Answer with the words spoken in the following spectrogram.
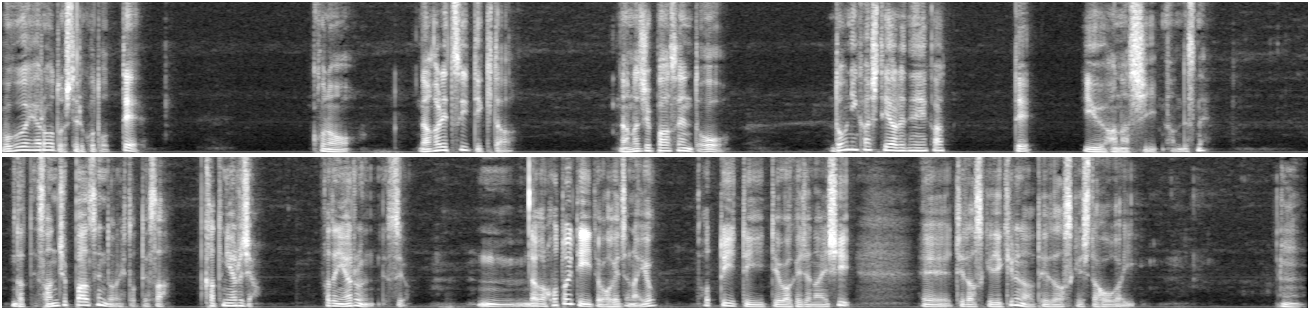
僕がやろうとしてることって、この流れ着いてきた70%をどうにかしてやれねえかっていう話なんですね。だって30%の人ってさ、勝手にやるじゃん。勝手にやるんですよ。うん、だからほっといていいってわけじゃないよ。ほっといていいってわけじゃないし、えー手助けできるなら手助けした方がいい。うん。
